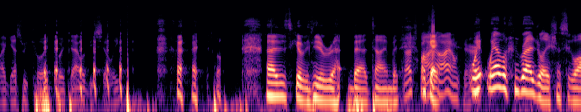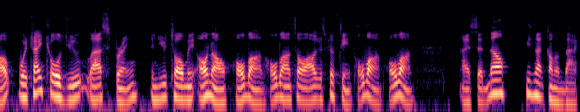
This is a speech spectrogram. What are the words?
i guess we could but that would be silly I know. I'm just giving you a bad time, but that's fine Okay. i don't care We, we have a congratulations to go out, which I told you last spring, and you told me, oh no, hold on, hold on till August 15th. Hold on, hold on. I said, no, he's not coming back.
